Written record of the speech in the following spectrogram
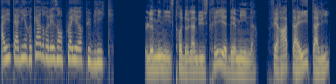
à Italie recadre les employeurs publics. Le ministre de l'Industrie et des Mines, Ferrata Italie,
